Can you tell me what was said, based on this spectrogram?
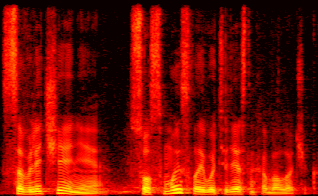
совлечение со смысла его телесных оболочек.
